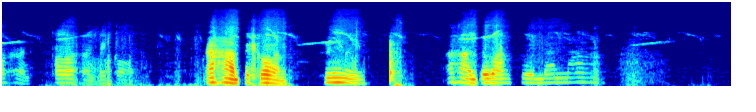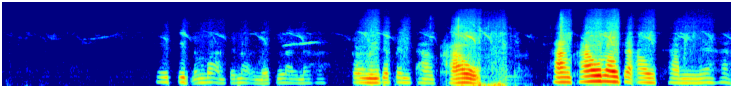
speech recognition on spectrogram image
อาอาหารเอาอาหารไปก่อน อาหารไปก่อนครึ่งหนึ่งอาหารจะวางโซนด้านหน้า มีติดน้ำหวานไปหน่อยไม่เป็นไรนะคะ ตรงนี้จะเป็นทางเข้า ทางเข้าเราจะเอาชันเนี่ยค่ะ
